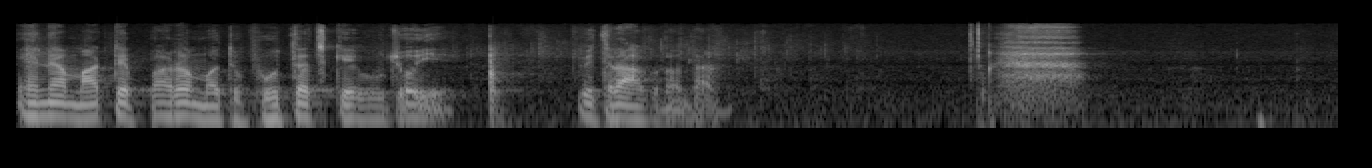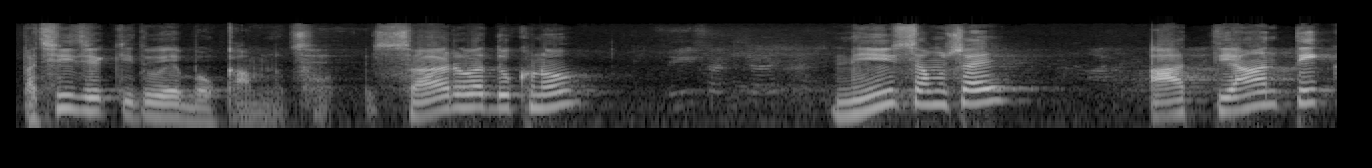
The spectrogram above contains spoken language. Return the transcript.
એના માટે પરમ અદ્ભુત જ કહેવું જોઈએ. વિતરાગનો ધર્મ પછી જે કીધું એ બહુ કામનું છે. સર્વ દુઃખનો નિસંશય, આત્યાંતિક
